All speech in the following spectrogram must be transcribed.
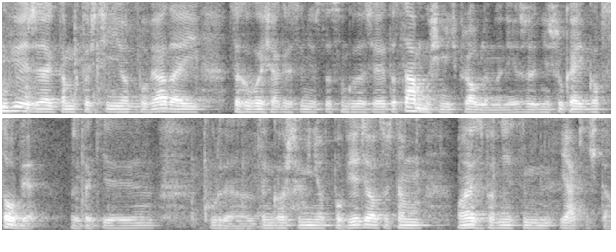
mówiłeś, że jak tam ktoś ci nie odpowiada i zachowuje się agresywnie w stosunku do ciebie, to sam musi mieć problem, no nie? Że nie szukaj go w sobie. Że takie, kurde, no, ten gościu mi nie odpowiedział, coś tam, o Jezu, pewnie jestem jakiś tam.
